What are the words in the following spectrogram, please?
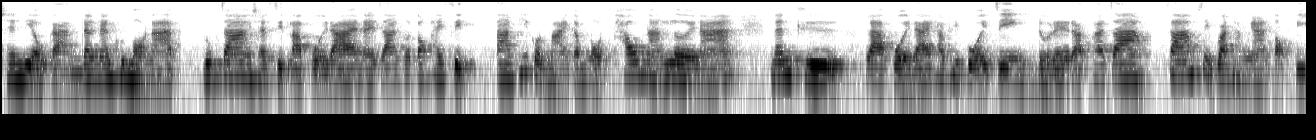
เช่นเดียวกัน ดังนั้นคุณหมอนัดลูกจ้างใช้สิทธิ์ลาป่วยได้ นายจ้างก็ต้องให้สิทธิ์ตามที่กฎหมายกำหนดเท่านั้นเลยนะ นั่นคือลาป่วยได้เท่าที่ป่วยจริง โดยได้รับค่าจ้าง 30 วันทำงานต่อปี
